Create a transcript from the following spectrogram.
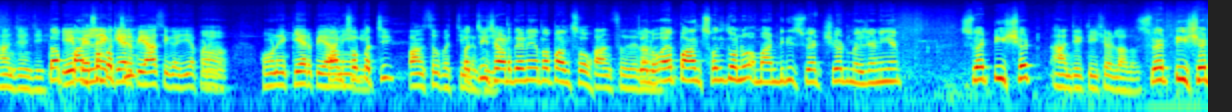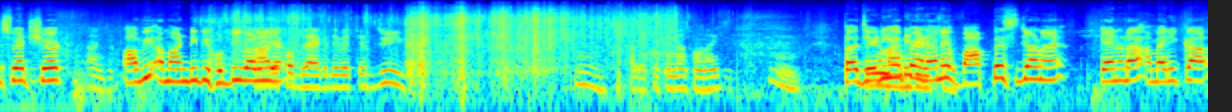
ਹਾਂਜੀ ਹਾਂਜੀ। ਇਹ ਪਹਿਲਾਂ 525 1000 ਰੁਪਿਆ ਸੀਗਾ ਜੀ ਆਪਣੇ ਕੋਲ। ਹੁਣ 1000 ਰੁਪਿਆ ਨਹੀਂ 525 525 25 ਛੱਡ ਦੇਣੇ ਆਪਾਂ 500 500 ਦੇ ਚਲੋ ਇਹ 500 ਦੀ ਤੁਹਾਨੂੰ ਅਮਾਂਡੀ ਦੀ ਸਵੈਟ ਸ਼ਰਟ ਮਿਲ ਜਾਣੀ ਹੈ। ਸਵੈਟ ਟੀ-ਸ਼ਰਟ ਹਾਂਜੀ ਟੀ-ਸ਼ਰਟ ਲਾ ਲਓ ਸਵੈਟ ਟੀ-ਸ਼ਰਟ ਸਵੈਟ ਸ਼ਰਟ ਹਾਂਜੀ। ਆ ਵੀ ਅਮਾਂਡੀ ਦੀ ਹੁੱਡੀ ਵਾਲੀ ਹੈ। ਦੇਖੋ ਬਲੈਕ ਦੇ ਵਿੱਚ। ਜੀ। ਆ ਦੇਖੋ ਕਿੰਨਾ ਸੋਹਣਾ ਹੈ। ਤਾਂ ਜਿਹੜੀਆਂ ਭੈਣਾਂ ਨੇ ਵਾਪਸ ਜਾਣਾ ਹੈ ਕੈਨੇਡਾ ਅਮਰੀਕਾ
